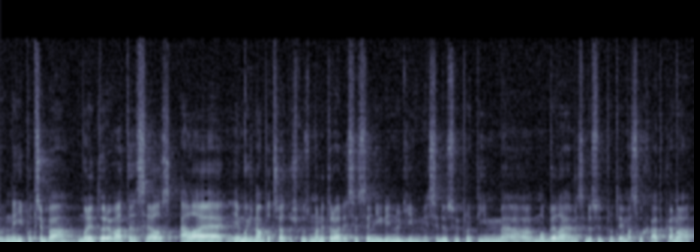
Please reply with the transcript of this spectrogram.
uh, není potřeba monitorovat ten sales, ale je možná potřeba trošku zmonitorovat, jestli se někdy nudím, jestli jdu s vypnutým uh, mobilem, jestli jdu s vypnutýma sluchátkama,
